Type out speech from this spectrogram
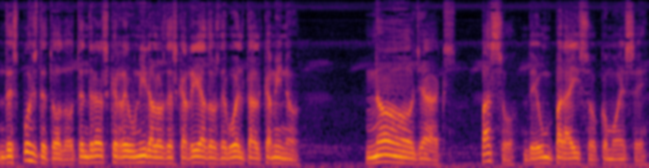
Después de todo, tendrás que reunir a los descarriados de vuelta al camino. No, Jax. Paso de un paraíso como ese.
